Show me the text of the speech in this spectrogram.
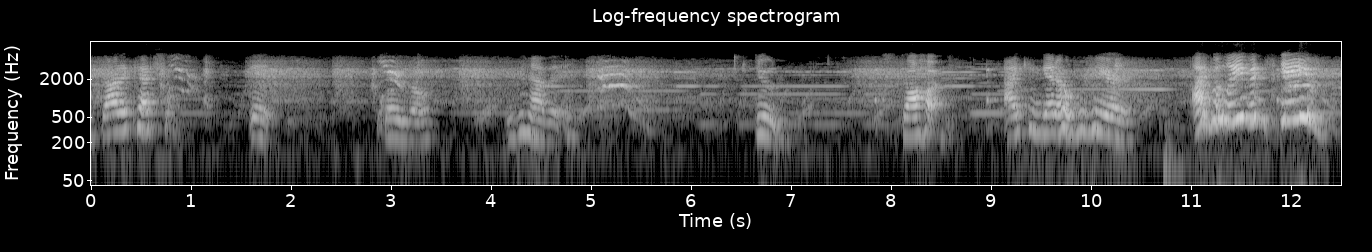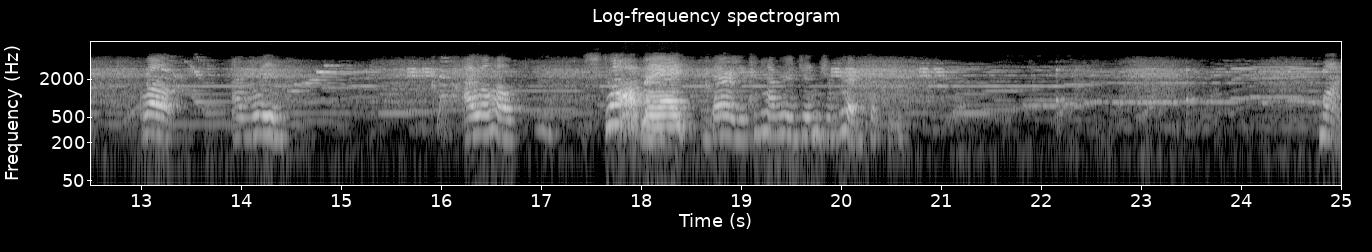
You gotta catch it. There you go. You can have it. Dude, stop. I can get over here. I believe in Steve! Well, I believe. I will help. Stop it! There, you can have your gingerbread cookie. Come on.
